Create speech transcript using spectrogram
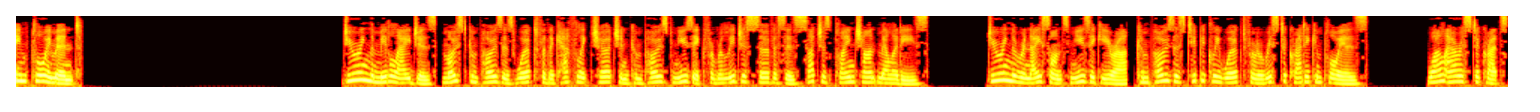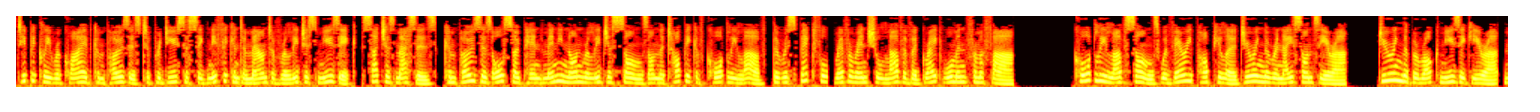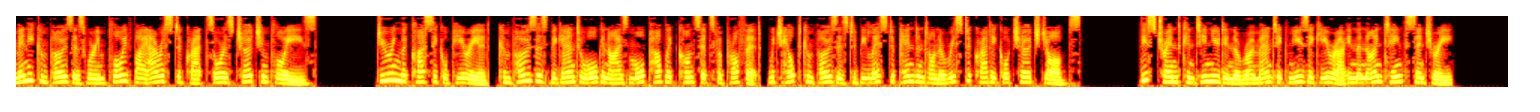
Employment During the Middle Ages, most composers worked for the Catholic Church and composed music for religious services such as plainchant melodies. During the Renaissance music era, composers typically worked for aristocratic employers. While aristocrats typically required composers to produce a significant amount of religious music, such as masses, composers also penned many non-religious songs on the topic of courtly love, the respectful, reverential love of a great woman from afar. Courtly love songs were very popular during the Renaissance era. During the Baroque music era, many composers were employed by aristocrats or as church employees. During the classical period, composers began to organize more public concerts for profit, which helped composers to be less dependent on aristocratic or church jobs. This trend continued in the Romantic music era in the 19th century.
